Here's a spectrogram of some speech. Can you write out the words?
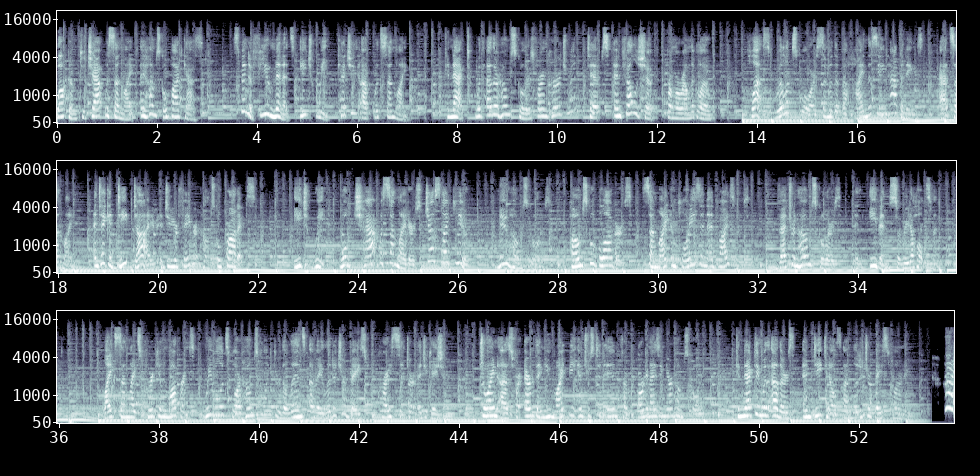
Welcome to Chat with Sonlight, a homeschool podcast. Spend a few minutes each week catching up with Sonlight. Connect with other homeschoolers for encouragement, tips, and fellowship from around the globe. Plus, we'll explore some of the behind the scene happenings at Sonlight and take a deep dive into your favorite homeschool products. Each week, we'll chat with Sonlighters just like you, new homeschoolers, homeschool bloggers, Sonlight employees and advisors, veteran homeschoolers, and even Sarita Holzmann. Like Sonlight's curriculum offerings, we will explore homeschooling through the lens of a literature based Christ Center education. Join us for everything you might be interested in from organizing your homeschool, connecting with others, and details on literature based learning.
